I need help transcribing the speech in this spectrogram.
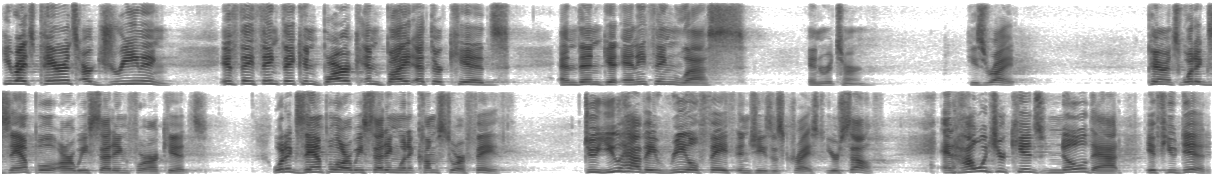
He writes Parents are dreaming if they think they can bark and bite at their kids and then get anything less in return. He's right. Parents, what example are we setting for our kids? What example are we setting when it comes to our faith? Do you have a real faith in Jesus Christ yourself? And how would your kids know that if you did?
